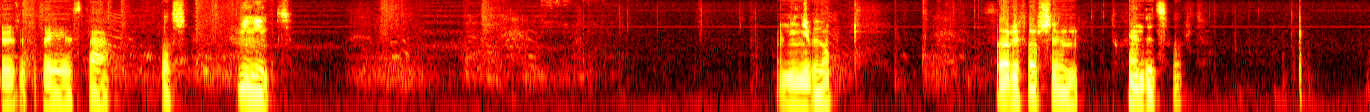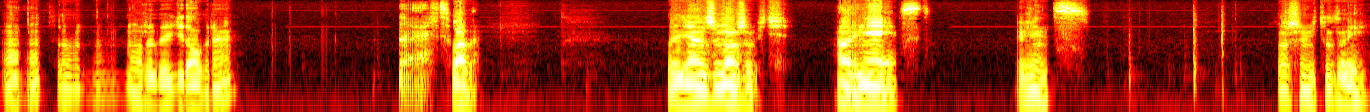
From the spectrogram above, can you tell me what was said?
Czuję, że tutaj jest ta... Boż, minibus. Nie, nie było. Sorry for some two-handed sword. Aha, to no, może być dobre. Eee, słabe. Powiedziałem, że może być. Ale nie jest. Więc... Proszę mi tutaj...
